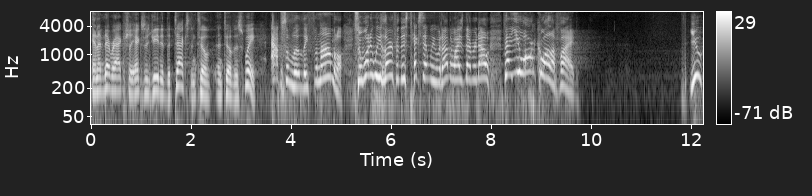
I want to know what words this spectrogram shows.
and I've never actually exegeted the text until, until this week. Absolutely phenomenal. So, what do we learn from this text that we would otherwise never know? That you are qualified. You,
